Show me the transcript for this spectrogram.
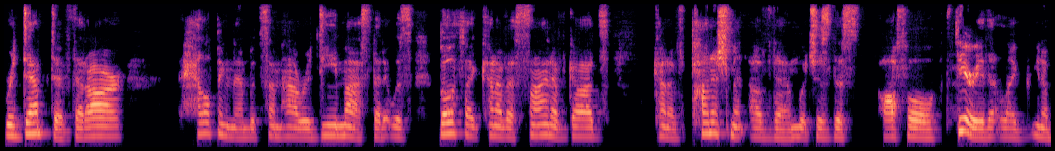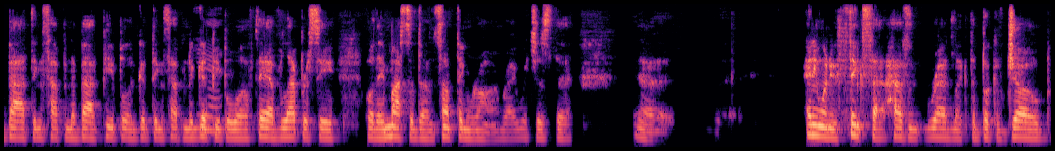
redemptive that our helping them would somehow redeem us. That it was both like kind of a sign of God's kind of punishment of them, which is this awful theory that like you know bad things happen to bad people and good things happen to good yeah, people. Well, if they have leprosy, well they must have done something wrong, right? Which is the uh, anyone who thinks that hasn't read like the book of Job,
